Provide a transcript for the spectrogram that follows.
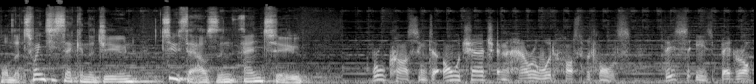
on the 22nd of June 2002. Broadcasting to Old Church and Harold Wood hospitals. This is Bedrock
